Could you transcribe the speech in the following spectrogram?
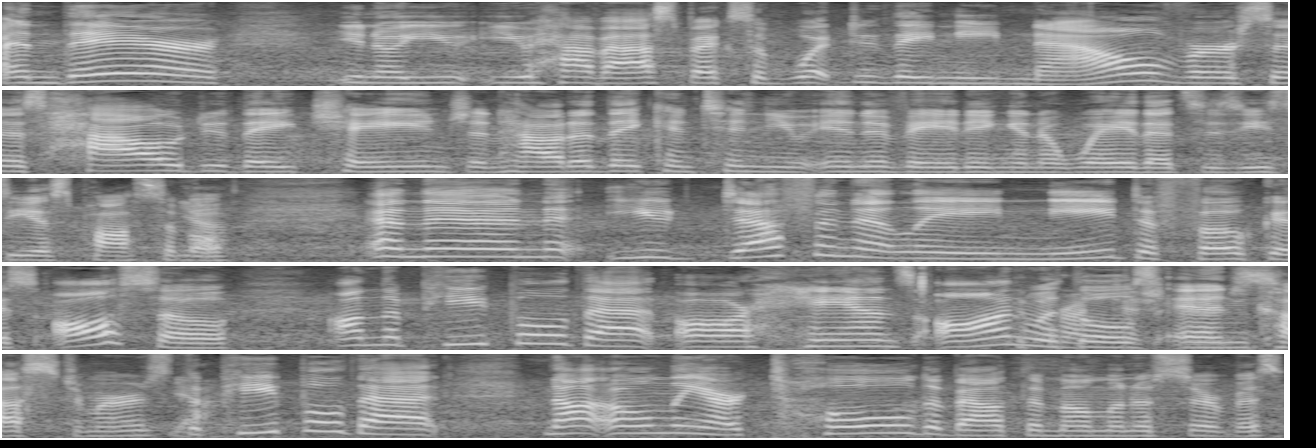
And there, you know, you, you have aspects of what do they need now versus how do they change and how do they continue innovating in a way that's as easy as possible. Yeah. And then you definitely need to focus also on the people that are hands-on with those end customers, yeah. the people that not only are told about the moment of service,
